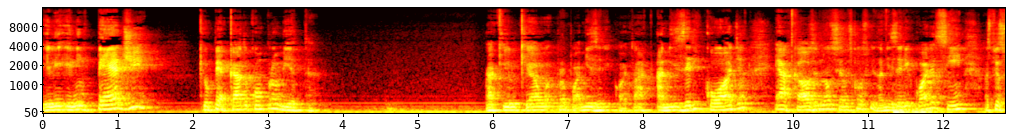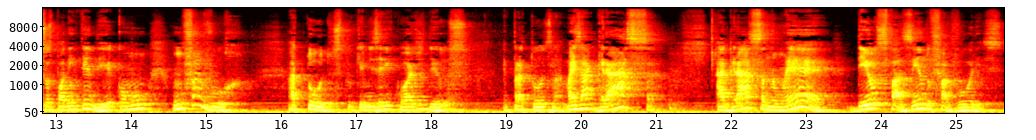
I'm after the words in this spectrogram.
ele, ele impede que o pecado comprometa aquilo que é a misericórdia. A misericórdia é a causa de não sermos consumidos. A misericórdia, sim, as pessoas podem entender como um, um favor a todos, porque a misericórdia de Deus é para todos lá. Mas a graça, a graça não é Deus fazendo favores.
